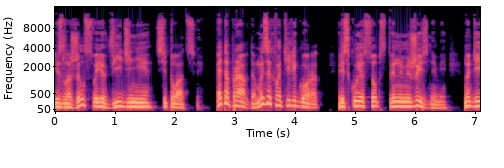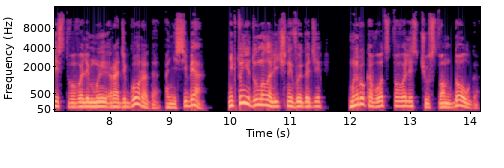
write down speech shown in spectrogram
изложил свое видение ситуации. «Это правда, мы захватили город, рискуя собственными жизнями, но действовали мы ради города, а не себя. Никто не думал о личной выгоде. Мы руководствовались чувством долга.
